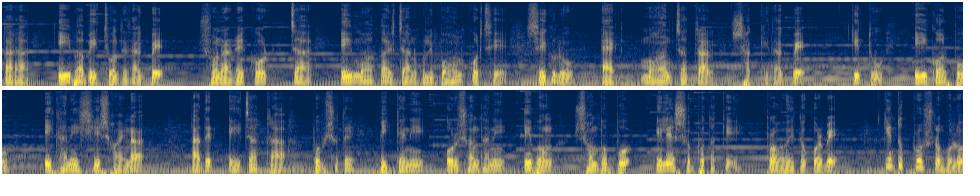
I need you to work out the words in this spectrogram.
তারা এইভাবেই চলতে থাকবে। সোনার রেকর্ড যা এই মহাকাশ যানগুলি বহন করছে, সেগুলো এক মহান যাত্রার সাক্ষী থাকবে। কিন্তু এই গল্প এখানেই শেষ হয় না। তাদের এই যাত্রা ভবিষ্যতে বিজ্ঞানী, অনুসন্ধানী এবং সম্ভাব্য এলিয়ান সভ্যতাকে প্রভাবিত করবে। কিন্তু প্রশ্ন হলো,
